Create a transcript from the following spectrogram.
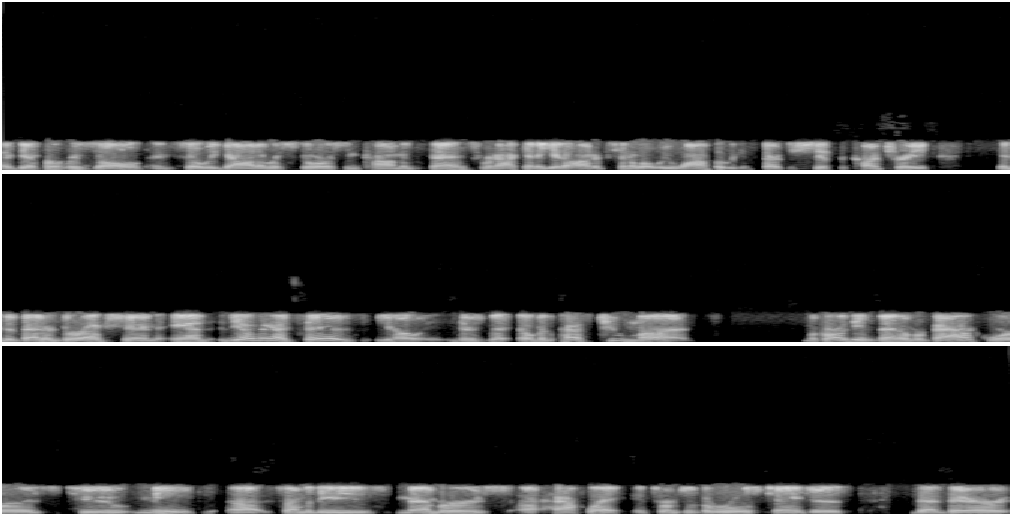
a different result, and so we got to restore some common sense. We're not going to get 100% of what we want, but we can start to shift the country in the better direction. And the other thing I'd say is, you know, there's been over the past two months McCarthy has bent over backwards to meet uh, some of these members uh, halfway in terms of the rules changes that they're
